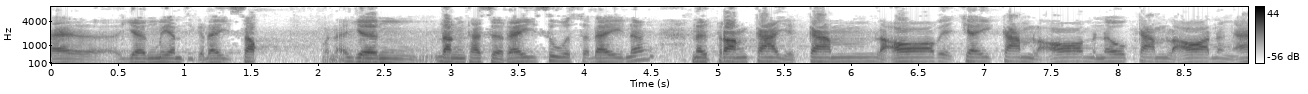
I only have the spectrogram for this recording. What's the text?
ដែលយើងមានសេចក្តីសុខណាយើងដឹងថាសេរីសួស្តីហ្នឹងនៅត្រង់កាយកម្មល្អវិជ័យកម្មល្អមនោកម្មល្អនឹងឯងអ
